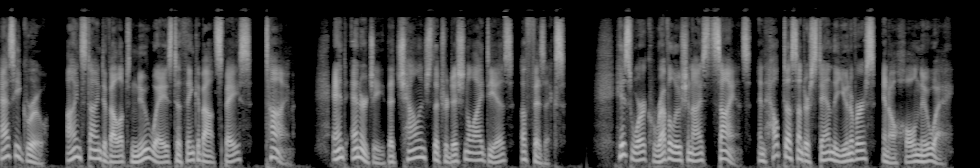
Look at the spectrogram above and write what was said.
As he grew, Einstein developed new ways to think about space, time, and energy that challenged the traditional ideas of physics. His work revolutionized science and helped us understand the universe in a whole new way.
